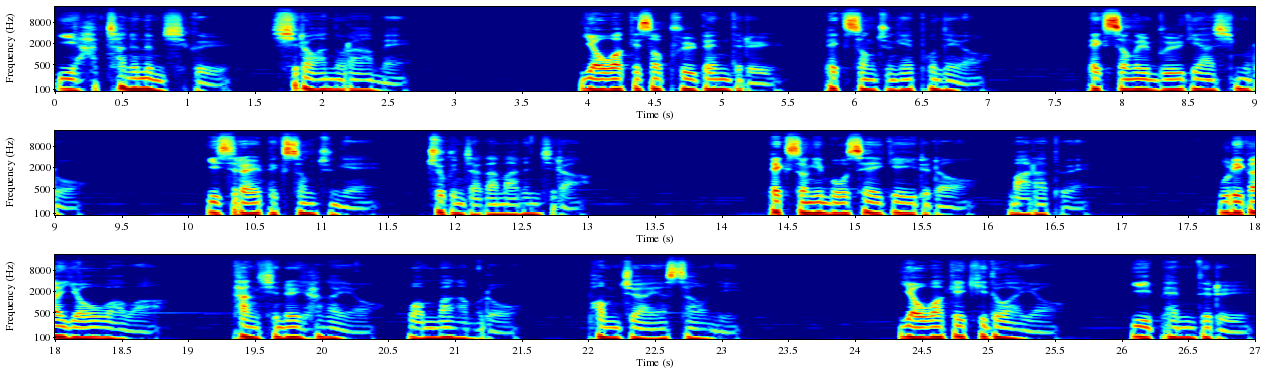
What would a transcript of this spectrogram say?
이 하찮은 음식을 싫어하노라 하매. 여호와께서 불뱀들을 백성 중에 보내어 백성을 물게 하심으로 이스라엘 백성 중에 죽은 자가 많은지라. 백성이 모세에게 이르러 말하되 우리가 여호와와 당신을 향하여 원망함으로 범죄하여 싸우니 여호와께 기도하여 이 뱀들을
